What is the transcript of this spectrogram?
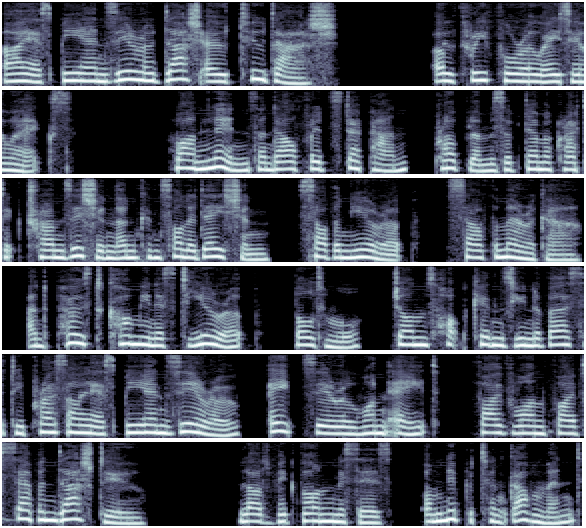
ISBN 0-02-034080-X. Juan Linz and Alfred Stepan, Problems of Democratic Transition and Consolidation, Southern Europe, South America, and Post-Communist Europe, Baltimore, Johns Hopkins University Press ISBN 0-8018 5157-2. Ludwig von Mises, Omnipotent Government,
